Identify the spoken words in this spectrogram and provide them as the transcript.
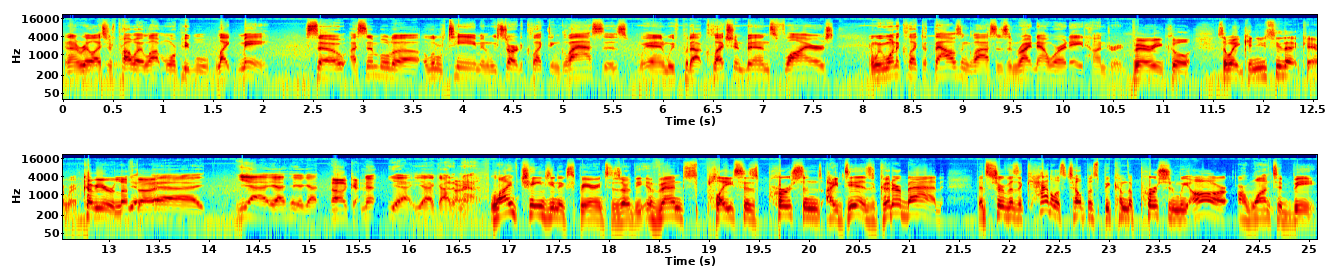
and I realized there's probably a lot more people like me so I assembled a, a, little team and we started collecting glasses and we've put out collection bins, flyers, and we want to collect a thousand glasses and right now we're at 800. Very cool. So wait, can you see that camera? Cover your left yeah, eye. Uh, yeah, yeah, I think I got Okay. No, yeah, yeah, I got All it right. now. Life-changing experiences are the events, places, persons, ideas, good or bad, that serve as a catalyst to help us become the person we are or want to be.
